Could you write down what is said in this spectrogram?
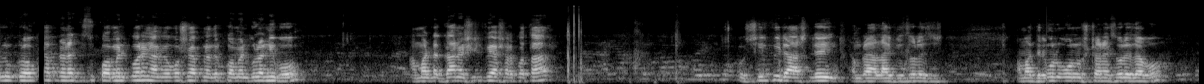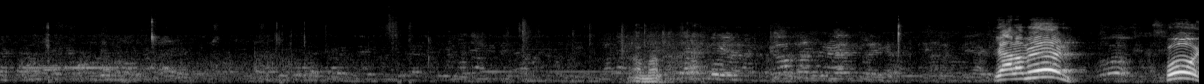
অনুগ্রহ আপনারা কিছু কমেন্ট করেন, আমি অবশ্যই আপনাদের কমেন্টগুলো নিব। আমার একটা গানের শিল্পী আসার কথা। ওই শিল্পীরা আসলেই আমরা লাইফে চলে আমাদের মূল অনুষ্ঠানে চলে যাব। আমার আলামিন! কই?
